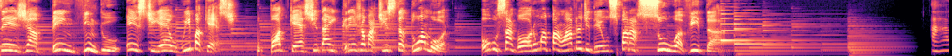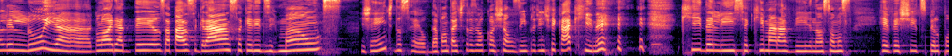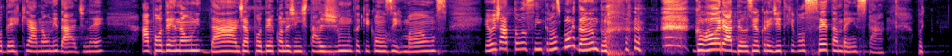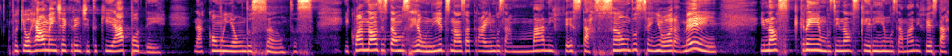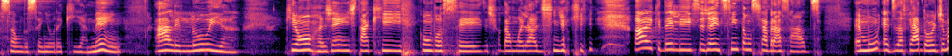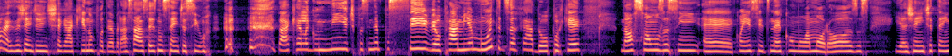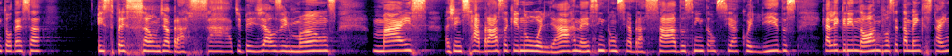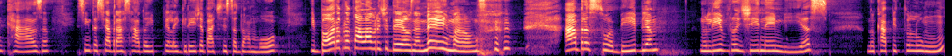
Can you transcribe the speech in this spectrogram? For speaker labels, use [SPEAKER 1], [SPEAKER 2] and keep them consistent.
[SPEAKER 1] Seja bem-vindo! Este é o IbaCast, o podcast da Igreja Batista do Amor. Ouça agora uma palavra de Deus para a sua vida.
[SPEAKER 2] Aleluia! Glória a Deus, a paz e graça, queridos irmãos. Gente do céu, dá vontade de trazer o colchãozinho para a gente ficar aqui, né? que delícia, que maravilha. Nós somos revestidos pelo poder que há na unidade, né? Há poder na unidade, há poder quando a gente está junto aqui com os irmãos. Eu já estou assim transbordando. Glória a Deus, e eu acredito que você também está. Porque eu realmente acredito que há poder na comunhão dos santos. E quando nós estamos reunidos, nós atraímos a manifestação do Senhor, amém? E nós cremos e nós queremos a manifestação do Senhor aqui. Amém? Aleluia. Que honra, gente, estar aqui com vocês. Deixa eu dar uma olhadinha aqui. Ai, que delícia, gente. Sintam-se abraçados. É, muito, é desafiador demais, né, gente? A gente chegar aqui e não poder abraçar. Vocês não sentem assim, dá aquela agonia, tipo assim, não é possível. Para mim é muito desafiador, porque nós somos assim é, conhecidos né, como amorosos e a gente tem toda essa expressão de abraçar, de beijar os irmãos, mas a gente se abraça aqui no olhar, né? Sintam-se abraçados, sintam-se acolhidos. Que alegria enorme você também que está em casa. Sinta-se abraçado aí pela Igreja Batista do Amor. E bora para a palavra de Deus, amém, irmãos? Abra sua Bíblia no livro de Neemias, no capítulo 1.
